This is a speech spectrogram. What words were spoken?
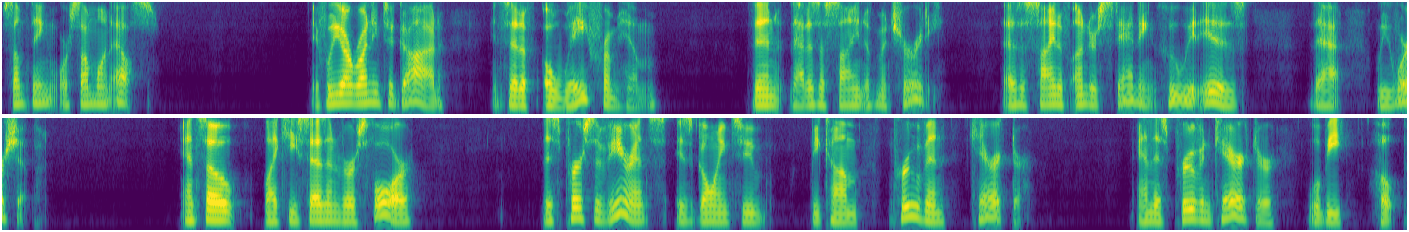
something or someone else? If we are running to God instead of away from Him, then that is a sign of maturity. That is a sign of understanding who it is that we worship. And so, like he says in verse 4, this perseverance is going to become proven character. And this proven character will be hope.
